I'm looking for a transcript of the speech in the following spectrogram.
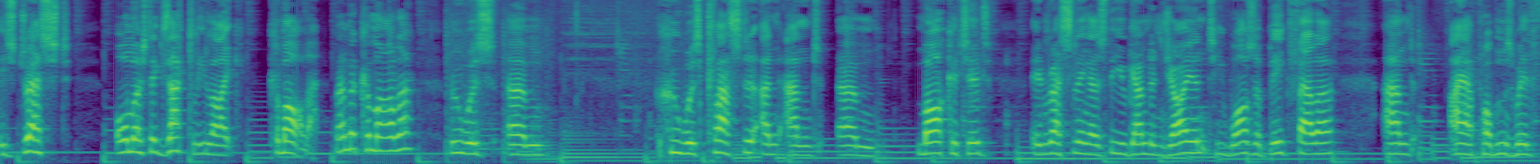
is dressed almost exactly like Kamala. Remember Kamala, who was um, who was classed and and um, marketed in wrestling as the Ugandan giant. He was a big fella, and I have problems with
